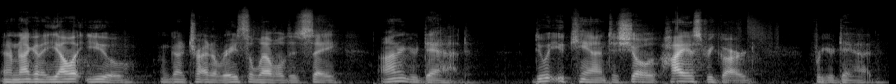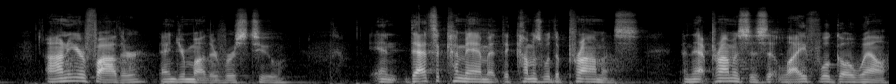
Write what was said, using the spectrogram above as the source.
And I'm not going to yell at you. I'm going to try to raise the level to say, honor your dad. Do what you can to show highest regard for your dad. Honor your father and your mother, verse 2. And that's a commandment that comes with a promise. And that promises that life will go well.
